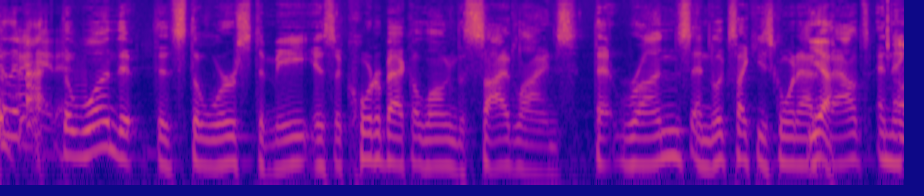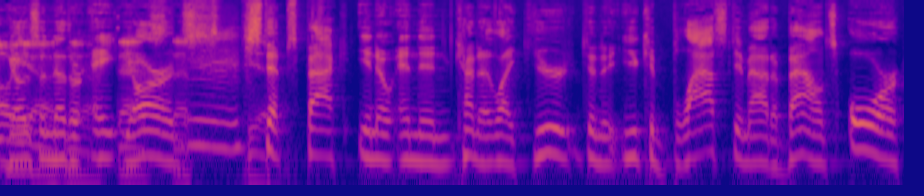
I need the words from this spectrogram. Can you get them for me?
really not. the one that, that's the worst to me is a quarterback along the sidelines that runs and looks like he's going out Yeah. of bounds, and then Oh, goes yeah, another yeah. eight That's- yards, that's- Mm. steps back, you know, and then kind of like you're gonna you could blast him out of bounds, or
